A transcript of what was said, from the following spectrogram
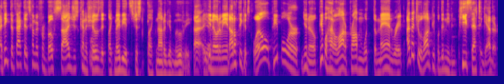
I think the fact that it's coming from both sides just kind of shows that, like, maybe it's just like not a good movie. Uh, You know what I mean? I don't think it's well, people are, you know, people had a lot of problem with the man rape. I bet you a lot of people didn't even piece that together.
